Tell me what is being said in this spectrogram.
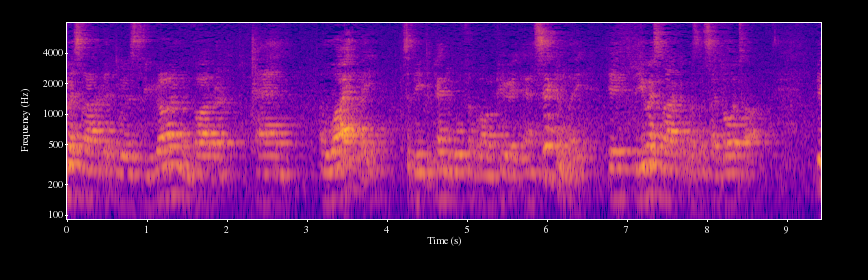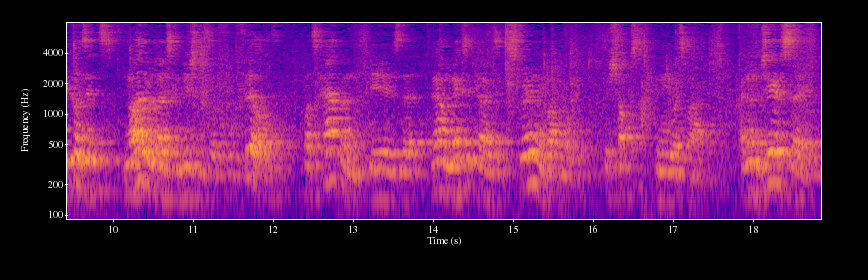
US market was to be growing and vibrant and likely to be dependable for a long period. And secondly, if the US market wasn't so volatile. Because it's neither of those conditions are fulfilled, what's happened is that now Mexico is extremely vulnerable to shocks in the US market. And in the GFC,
